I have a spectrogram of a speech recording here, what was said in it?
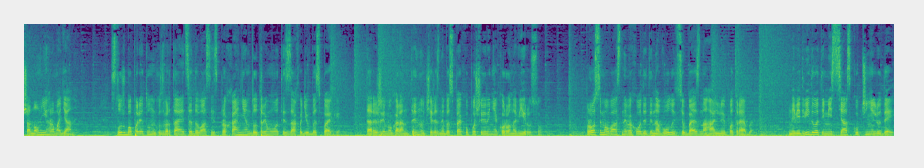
Шановні громадяни, служба порятунку звертається до вас із проханням дотримуватись заходів безпеки та режиму карантину через небезпеку поширення коронавірусу. Просимо вас не виходити на вулицю без нагальної потреби, не відвідувати місця скупчення людей,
